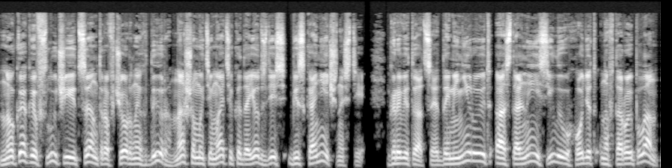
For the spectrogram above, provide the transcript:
Но, как и в случае центров черных дыр, наша математика дает здесь бесконечности. Гравитация доминирует, а остальные силы уходят на второй план.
